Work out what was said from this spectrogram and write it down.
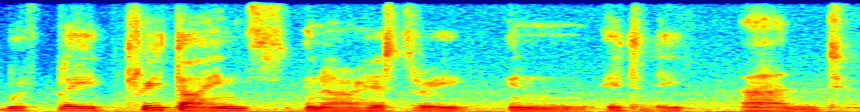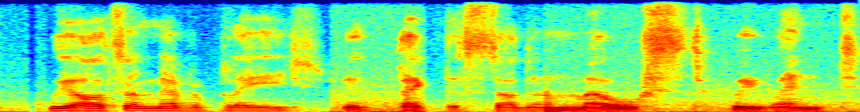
we've played three times in our history in Italy, and we also never played like the southernmost we went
